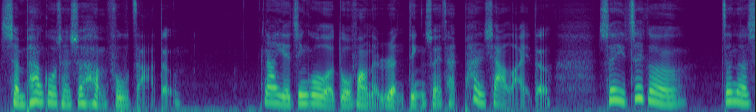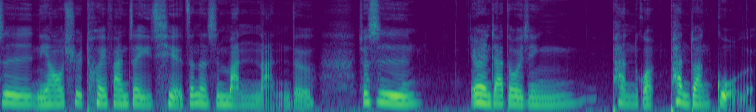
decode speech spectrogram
审判过程是很复杂的。那也经过了多方的认定，所以才判下来的。所以这个真的是你要去推翻这一切，真的是蛮难的。就是因为人家都已经判断判断过了。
